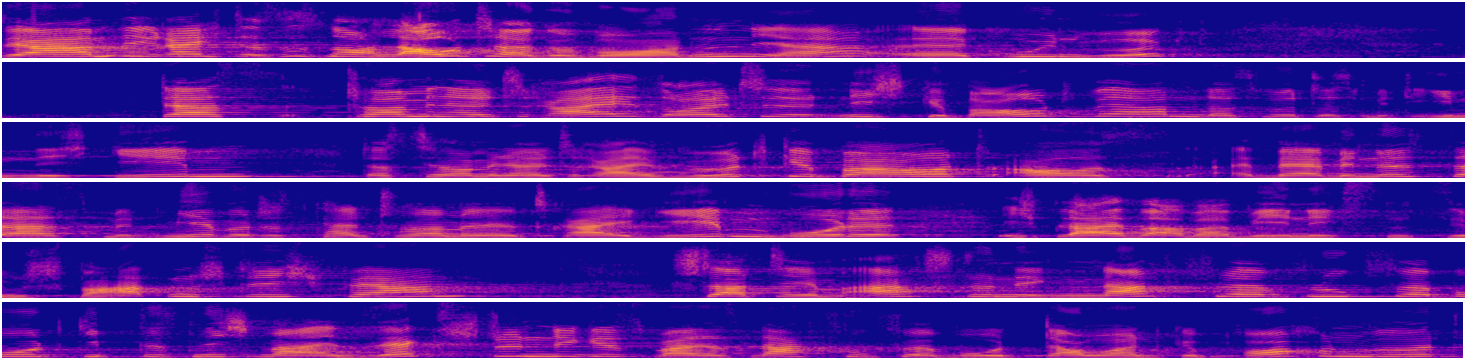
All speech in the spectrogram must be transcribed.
Da haben Sie recht, es ist noch lauter geworden, ja, äh, grün wirkt. Das Terminal 3 sollte nicht gebaut werden. Das wird es mit ihm nicht geben. Das Terminal 3 wird gebaut. Aus Herr Minister, mit mir wird es kein Terminal 3 geben. Wurde. Ich bleibe aber wenigstens dem Spatenstich fern. Statt dem achtstündigen Nachtflugverbot gibt es nicht einmal ein sechsstündiges, weil das Nachtflugverbot dauernd gebrochen wird.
